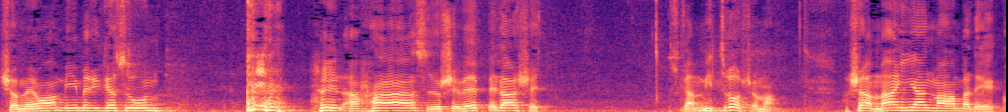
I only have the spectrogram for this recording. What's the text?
שמעו עמי מרגזון, חיל אחז יושבי פלשת, אז גם יתרו שמע. עכשיו, מה העניין מעמלק?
